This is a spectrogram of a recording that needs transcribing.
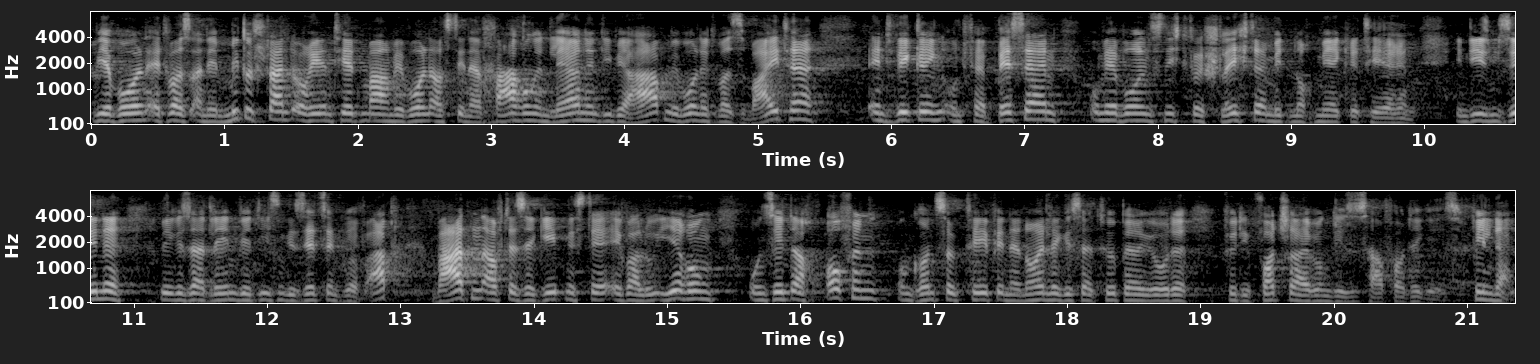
Wir wollen etwas an dem Mittelstand orientiert machen. Wir wollen aus den Erfahrungen lernen, die wir haben. Wir wollen etwas weiter entwickeln und verbessern, und wir wollen es nicht verschlechtern mit noch mehr Kriterien. In diesem Sinne wie gesagt, lehnen wir diesen Gesetzentwurf ab, warten auf das Ergebnis der Evaluierung und sind auch offen und konstruktiv in der neuen Legislaturperiode für die Fortschreibung dieses HVTGs. Vielen Dank.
